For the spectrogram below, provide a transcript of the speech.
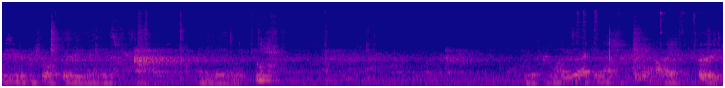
It's easier to control 30 than it is 5 any day of the week. one's acting up out of 30. You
